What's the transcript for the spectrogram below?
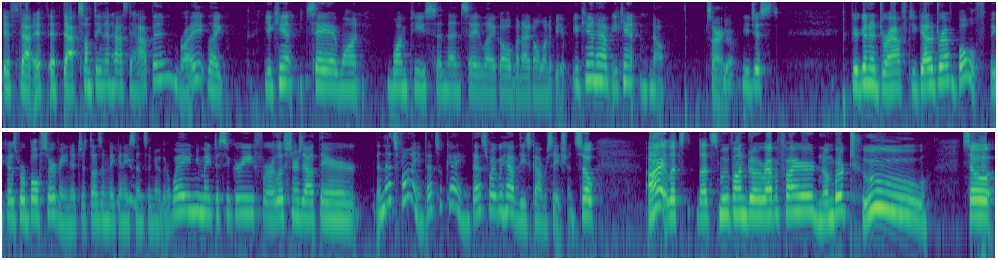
if that if, if that's something that has to happen, right? Like you can't say I want one piece and then say like, oh, but I don't want to be. You can't have you can't no. Sorry. Yep. You just if you're going to draft, you got to draft both because we're both serving. It just doesn't make any sense any other way. And you might disagree for our listeners out there, and that's fine. That's okay. That's why we have these conversations. So, all right, let's let's move on to rapid fire number two. So,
